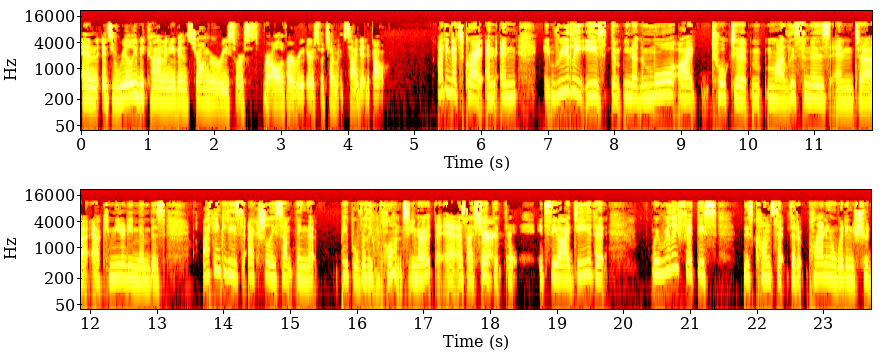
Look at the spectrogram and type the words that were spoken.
And it's really become an even stronger resource for all of our readers, which I'm excited about. I think that's great. And, and it really is the, you know, the more I talk to my listeners and uh, our community members, I think it is actually something that people really want, you know, as I said, sure. that, it's the idea that we're really fed this, this concept that planning a wedding should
